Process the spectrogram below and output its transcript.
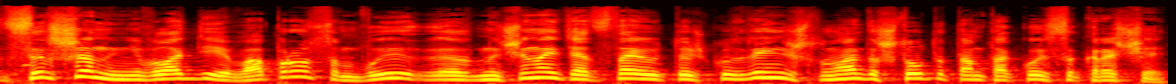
совершенно не владея вопросом, вы э, начинаете отстаивать точку зрения, что надо что-то там такое сокращать.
